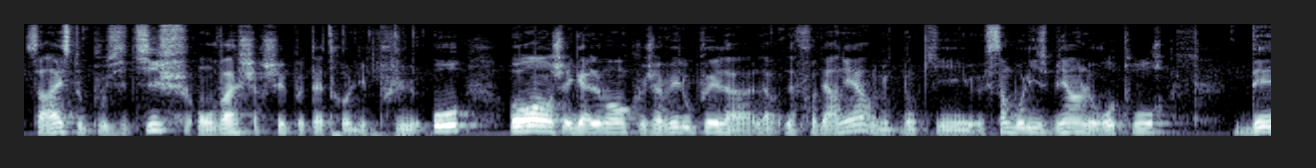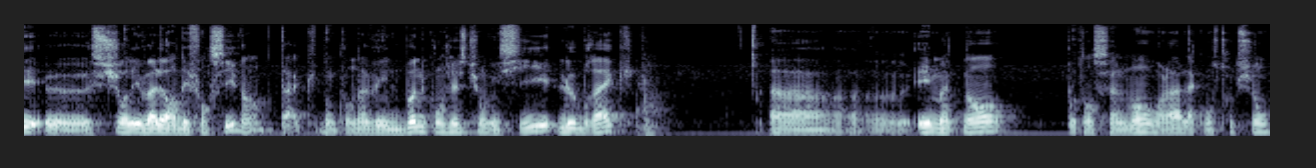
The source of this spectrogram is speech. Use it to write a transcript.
ça reste positif. On va chercher peut-être les plus hauts. Orange également, que j'avais loupé la, fois dernière, mais donc qui symbolise bien le retour euh, sur les valeurs défensives. Hein. Tac. Donc on avait une bonne congestion ici, le break, euh, et maintenant potentiellement voilà la construction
